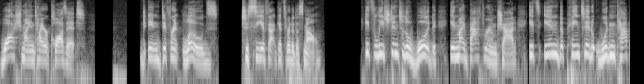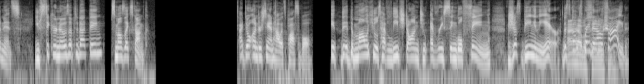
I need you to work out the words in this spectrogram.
wash my entire closet in different loads to see if that gets rid of the smell. It's leached into the wood in my bathroom, Chad. It's in the painted wooden cabinets. You stick your nose up to that thing, smells like skunk. I don't understand how it's possible. It, the, the molecules have leached onto every single thing just being in the air. The skunk sprayed it outside.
